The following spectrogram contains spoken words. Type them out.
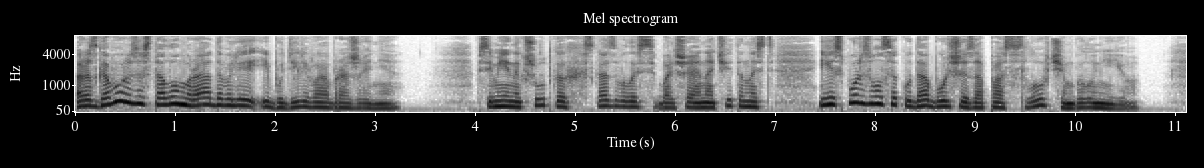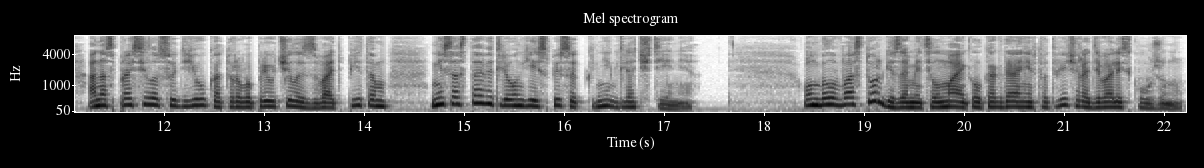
Разговоры за столом радовали и будили воображение. В семейных шутках сказывалась большая начитанность и использовался куда больший запас слов, чем был у нее. Она спросила судью, которого приучилась звать Питом, не составит ли он ей список книг для чтения. Он был в восторге, заметил Майкл, когда они в тот вечер одевались к ужину.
